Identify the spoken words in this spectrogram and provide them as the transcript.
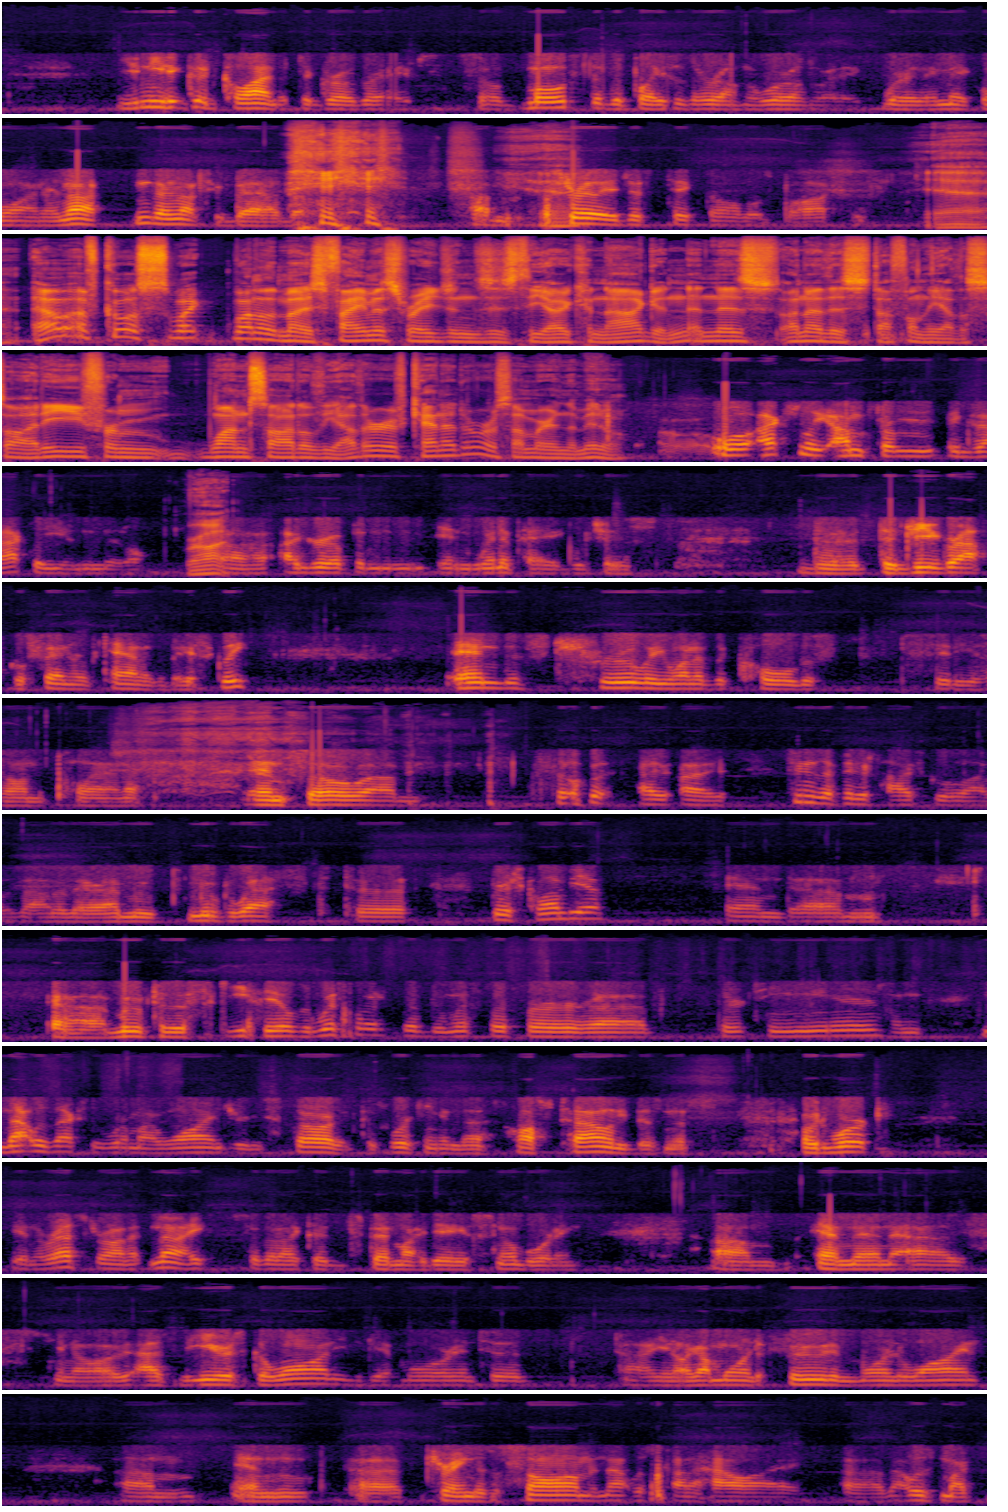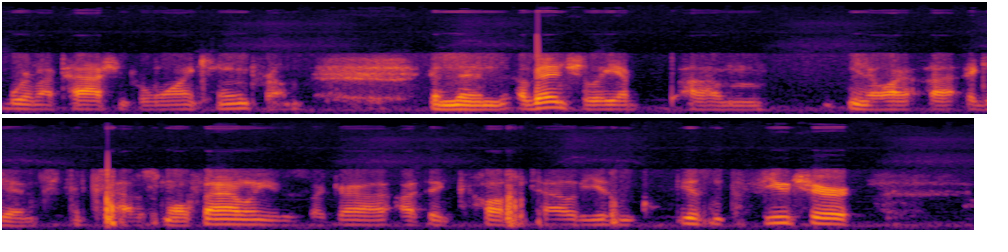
you need a good climate to grow grapes. So most of the places around the world where they where they make wine are not they're not too bad. But, um, yeah. Australia just ticked all those boxes. Yeah. Oh, of course, like one of the most famous regions is the Okanagan, and there's I know there's stuff on the other side. Are you from one side or the other of Canada, or somewhere in the middle? Well, actually, I'm from exactly in the middle. Right. Uh, I grew up in, in Winnipeg, which is the the geographical center of Canada, basically, and it's truly one of the coldest cities on the planet. And so, um, so I, I, as soon as I finished high school, I was out of there. I moved moved west to British Columbia, and um, uh, moved to the ski fields of Whistler. Lived in Whistler for uh, 13 years, and, and that was actually where my wine journey started. Because working in the hospitality business, I would work in the restaurant at night so that I could spend my days snowboarding. Um, and then as you know, as the years go on, you get more into, uh, you know, I got more into food and more into wine, um, and uh, trained as a som, and that was kind of how I, uh, that was my where my passion for wine came from. And then eventually, um, you know, I, I, again, had a small family. It was like uh, I think hospitality isn't isn't the future.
